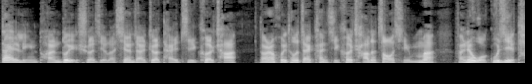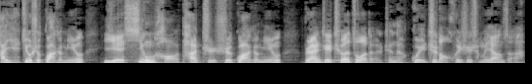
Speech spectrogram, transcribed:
带领团队设计了现在这台极客叉。当然，回头再看极客叉的造型嘛，反正我估计他也就是挂个名，也幸好他只是挂个名，不然这车做的真的鬼知道会是什么样子啊。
